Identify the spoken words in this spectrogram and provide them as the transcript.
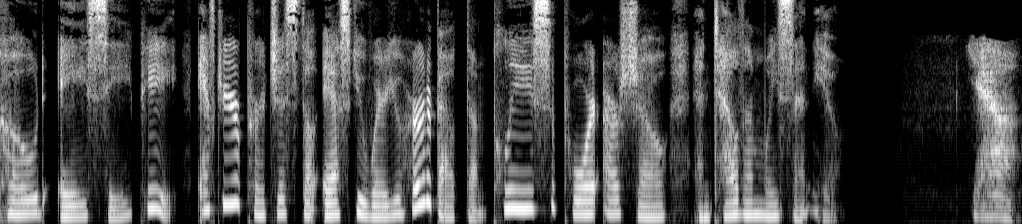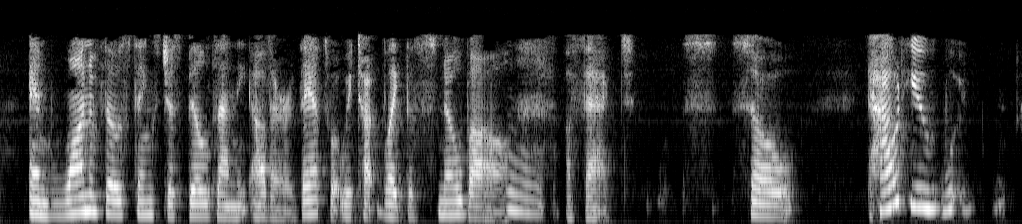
code ACP. After your purchase, they'll ask you where you heard about them. Please support our show and tell them we sent you. Yeah. And one of those things just builds on the other. That's what we talk like the snowball mm. effect. So, how do you?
